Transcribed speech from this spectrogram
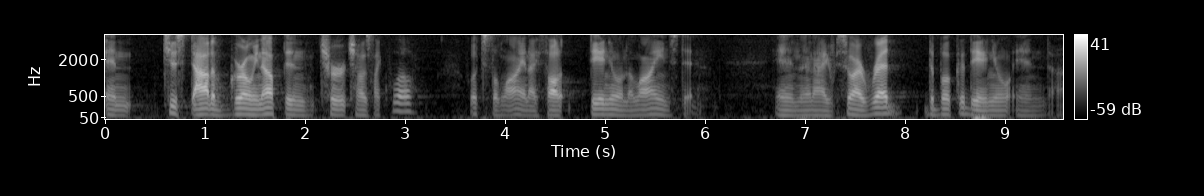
and just out of growing up in church, I was like, well, what's the lion? I thought Daniel and the lion's did, And then I, so I read the book of Daniel, and uh,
